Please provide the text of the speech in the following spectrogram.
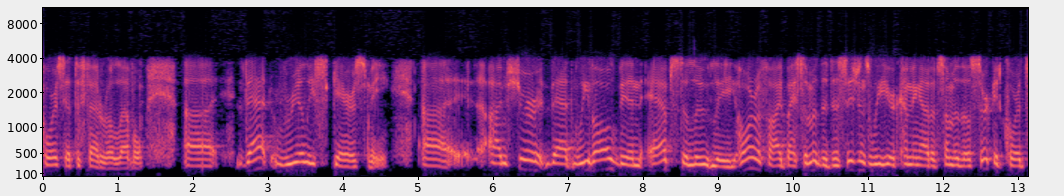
course at the federal level. Uh, that really scares me. Uh, I'm sure that we've all been absolutely horrified by some of the decisions we hear coming out of some of those circuit courts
